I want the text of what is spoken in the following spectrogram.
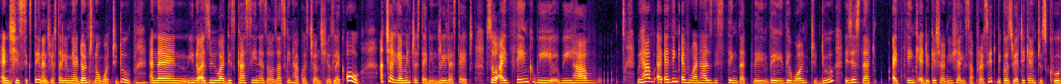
and she's 16, and she was telling me I don't know what to do. And then, you know, as we were discussing, as I was asking her questions, she was like, "Oh, actually, I'm interested in real estate." So I think we we have we have I, I think everyone has this thing that they, they they want to do it's just that I think education usually suppress it because we are taken to school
